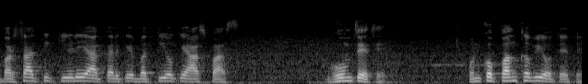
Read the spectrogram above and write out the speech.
बरसाती कीड़े आकर के बत्तियों के आसपास घूमते थे। उनको पंख भी होते थे।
